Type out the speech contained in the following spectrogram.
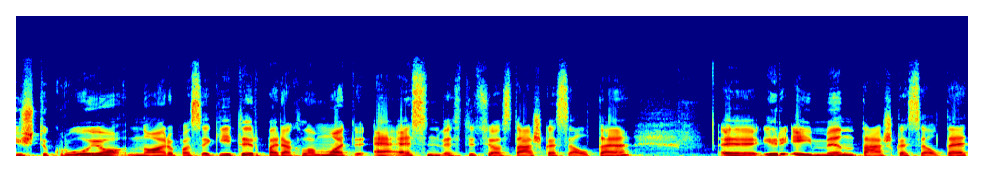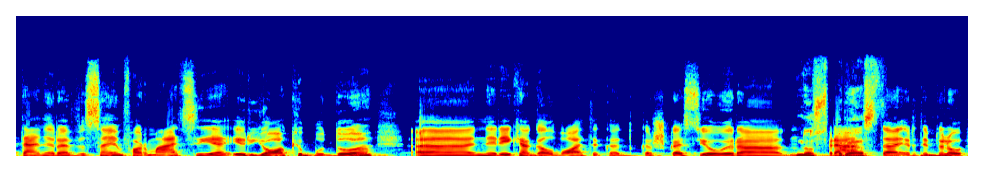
Iš tikrųjų, noriu pasakyti ir pareklamuoti esinvesticijos.lt e, ir eimin.lt, ten yra visa informacija ir jokių būdų e, nereikia galvoti, kad kažkas jau yra nuspręsta ir taip toliau.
